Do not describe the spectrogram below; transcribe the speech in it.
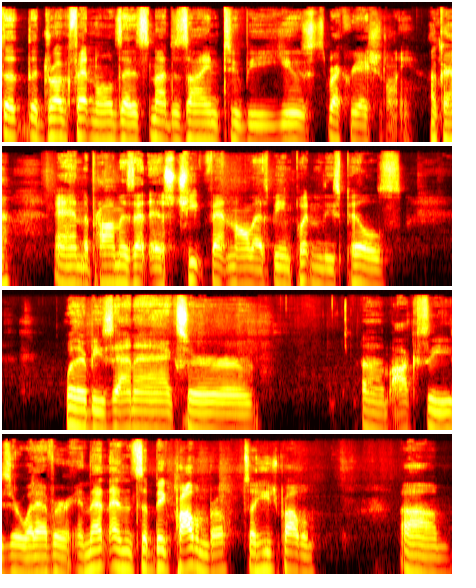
the the drug fentanyl is that it's not designed to be used recreationally, Okay. and the problem is that there's cheap fentanyl that's being put in these pills, whether it be Xanax or um, oxys or whatever, and that and it's a big problem, bro. It's a huge problem. Um,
